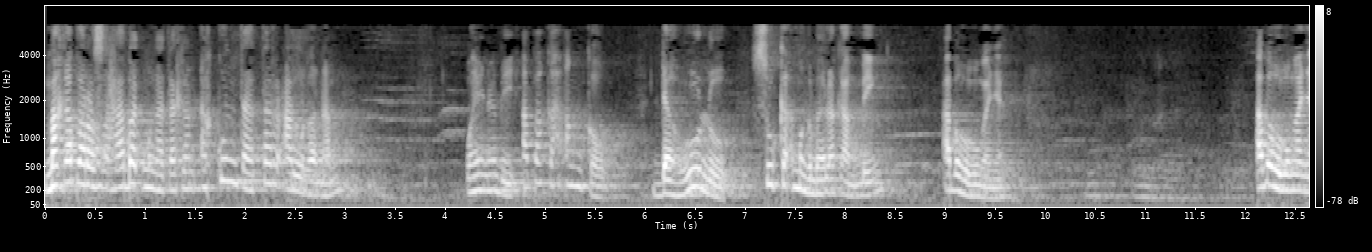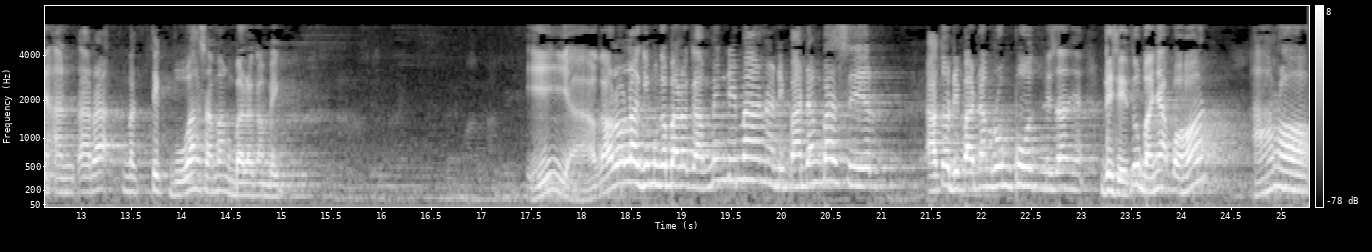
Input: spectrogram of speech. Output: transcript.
Maka para sahabat mengatakan, Akun tatar al-ghanam. Wahai Nabi, apakah engkau dahulu suka menggembala kambing? Apa hubungannya? Apa hubungannya antara metik buah sama menggembala kambing? Iya, kalau lagi menggembala kambing di mana? Di padang pasir atau di padang rumput misalnya. Di situ banyak pohon arok.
